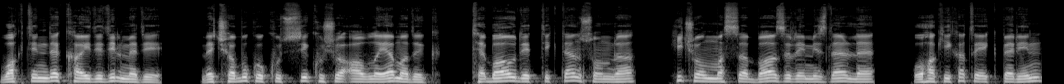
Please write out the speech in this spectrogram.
Vaktinde kaydedilmedi ve çabuk o kutsi kuşu avlayamadık. Tebaud ettikten sonra hiç olmazsa bazı remizlerle o hakikat-ı ekberin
